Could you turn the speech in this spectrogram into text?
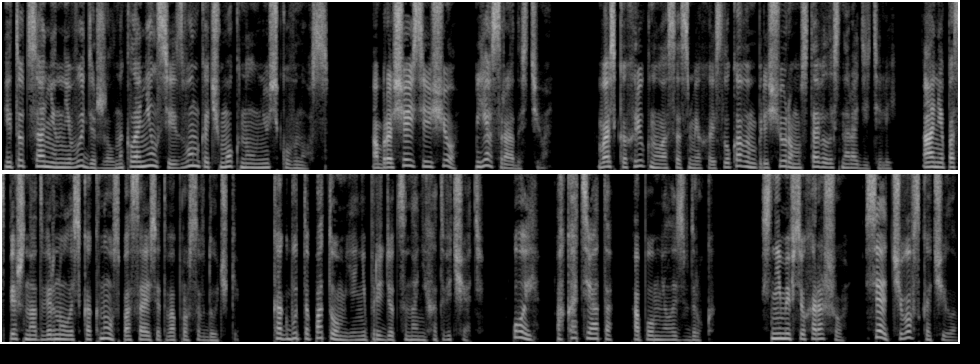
И тут Санин не выдержал, наклонился и звонко чмокнул Нюську в нос. «Обращайся еще, я с радостью». Васька хрюкнула со смеха и с лукавым прищуром уставилась на родителей. Аня поспешно отвернулась к окну, спасаясь от вопросов дочки. Как будто потом ей не придется на них отвечать. «Ой, а котята?» — опомнилась вдруг. «С ними все хорошо. Сядь, чего вскочила?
